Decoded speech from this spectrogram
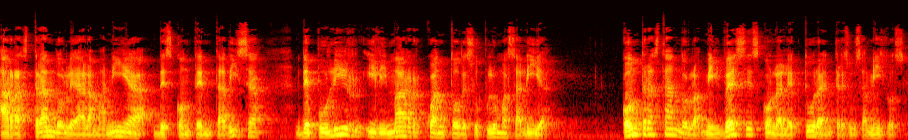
arrastrándole a la manía descontentadiza de pulir y limar cuanto de su pluma salía, contrastándola mil veces con la lectura entre sus amigos.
